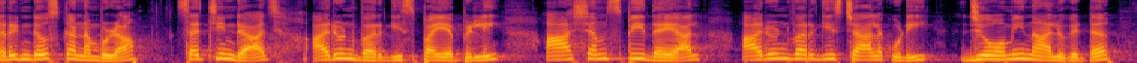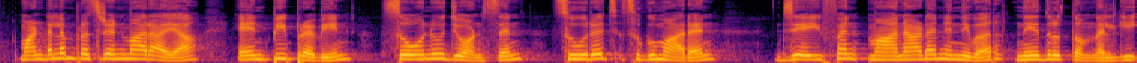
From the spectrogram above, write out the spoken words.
റിൻഡോസ് കണ്ണമ്പുഴ സച്ചിൻ രാജ് അരുൺ വർഗീസ് പയ്യപ്പിള്ളി ആശംസ് പി ദയാൽ അരുൺ വർഗീസ് ചാലക്കുടി ജോമി നാലുകെട്ട് മണ്ഡലം പ്രസിഡന്റ്മാരായ എൻ പി പ്രവീൺ സോനു ജോൺസൺ സൂരജ് സുകുമാരൻ ജെയ്ഫൻ മാനാടൻ എന്നിവർ നേതൃത്വം നൽകി.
